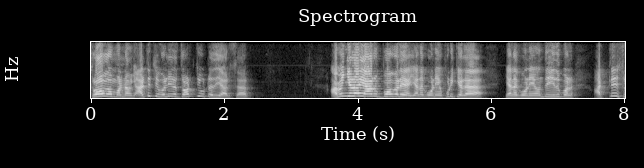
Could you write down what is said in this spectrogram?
துரோகம் பண்ணவங்க அடித்து வெளியில் துரத்தி விட்டது யார் சார்? அவங்களாம் யாரும் போகலையே. எனக்கு உன்னைய பிடிக்கல. எனக்கு உன்னைய வந்து இது பண்ண அட்லீஸ்ட்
